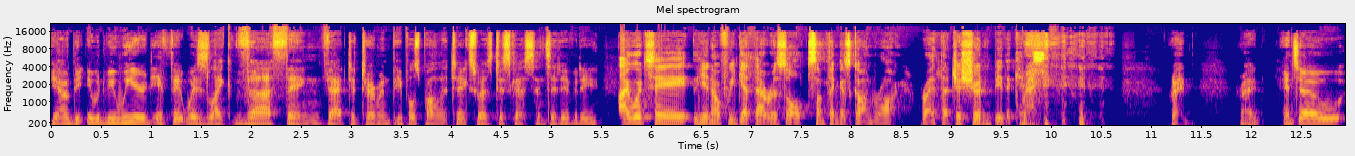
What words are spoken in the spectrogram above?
Yeah, it would, be, it would be weird if it was like the thing that determined people's politics was disgust sensitivity. I would say, you know, if we get that result, something has gone wrong, right? That just shouldn't be the case. Right. right. Right. And so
